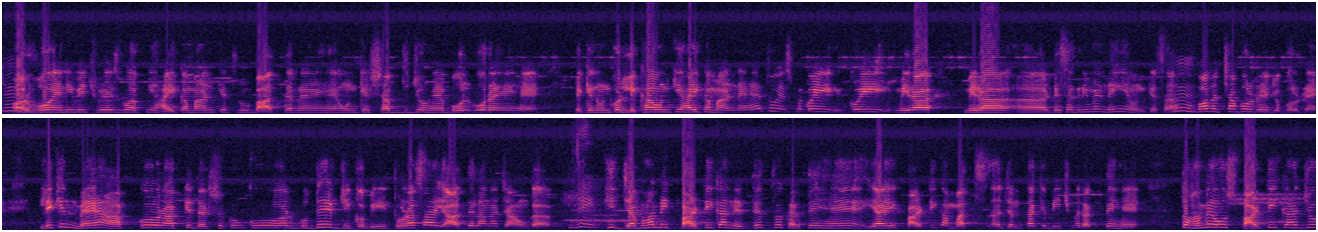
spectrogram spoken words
हम्म। और वो एनी विच वेज वो अपनी हाई कमांड के थ्रू बात कर रहे हैं उनके शब्द जो हैं बोल वो रहे हैं लेकिन उनको लिखा उनकी हाई कमांड ने है तो इसमें कोई कोई मेरा मेरा डिसएग्रीमेंट नहीं है उनके साथ। हम्म। बहुत अच्छा बोल रहे हैं जो बोल रहे हैं। लेकिन मैं आपको और आपके दर्शकों को और बुद्धदेव जी को भी थोड़ा सा याद दिलाना चाहूँगा कि जब हम एक पार्टी का नेतृत्व करते हैं या एक पार्टी का मत जनता के बीच में रखते हैं तो हमें उस पार्टी का जो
